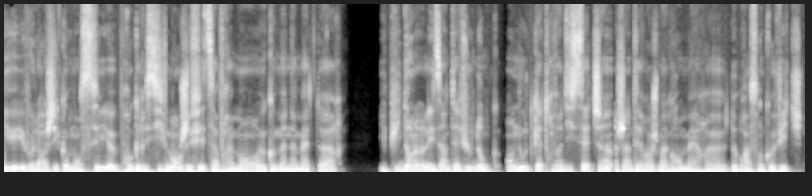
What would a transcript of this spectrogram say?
Et, voilà, j'ai commencé progressivement. J'ai fait ça vraiment comme un amateur. Et puis, dans les interviews, donc en août 97, j'interroge ma grand-mère Dobra Sankovic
